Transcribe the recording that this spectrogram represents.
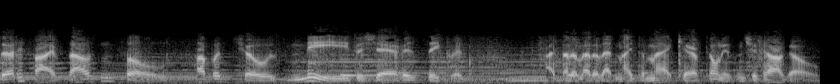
35,000 souls, Hubbard chose me to share his secrets. I sent a letter that night to Mac, care of Tony's in Chicago.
